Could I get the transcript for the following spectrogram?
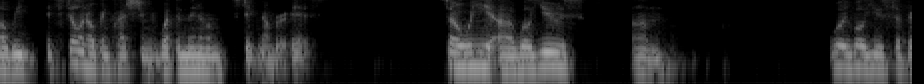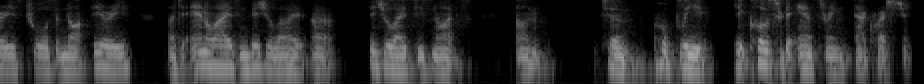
uh, we, it's still an open question what the minimum stick number is. So we uh, will use um, we will use the various tools of knot theory uh, to analyze and visualize, uh, visualize these knots um, to hopefully get closer to answering that question.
